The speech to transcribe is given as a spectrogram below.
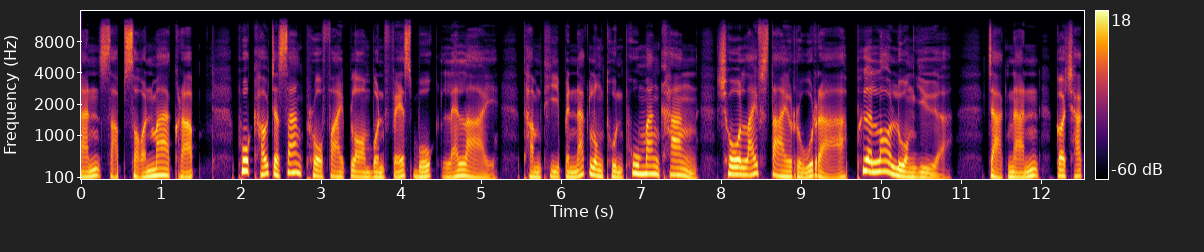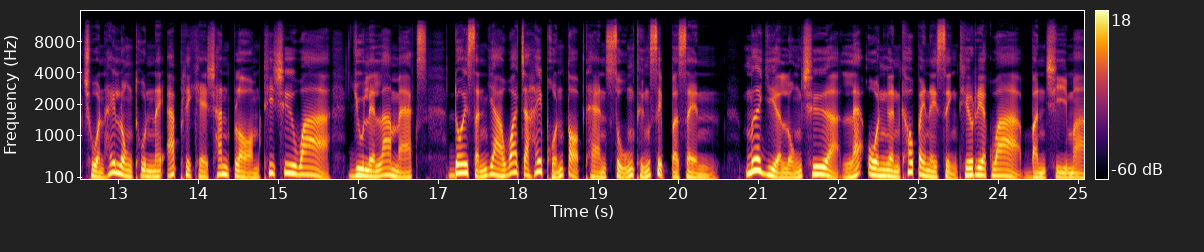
นั้นซับซ้อนมากครับ พวกเขาจะสร้างโปรไฟล์ปลอมบน Facebook และ Line ทำทีเป็นนักลงทุนผู้มั่งคั่ง โชว์ไลฟ์สไตล์หรูหรา เพื่อล่อลวงเหยื่อ จากนั้นก็ชักชวนให้ลงทุนในแอปพลิเคชันปลอมที่ชื่อว่า u l e l a Max โดยสัญญาว่าจะให้ผลตอบแทนสูงถึง 10%เมื่อเหยื่อหลงเชื่อและโอนเงินเข้าไปในสิ่งที่เรียกว่าบัญชีม้า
